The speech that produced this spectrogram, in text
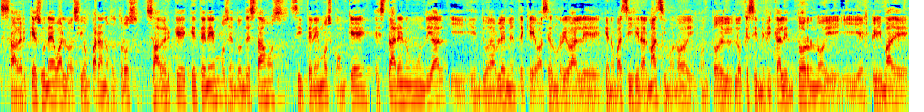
saber que es una evaluación para nosotros, saber qué, tenemos, en dónde estamos, si tenemos con qué estar en un mundial y indudablemente que va a ser un rival eh, que nos va a exigir al máximo, ¿no? Y con todo lo que significa el entorno y, el clima de,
